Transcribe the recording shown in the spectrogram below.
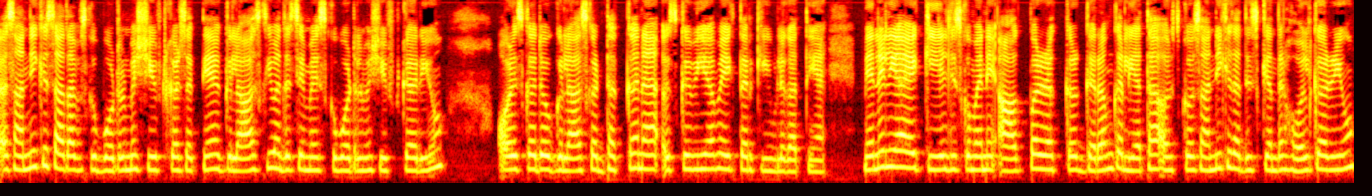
आसानी के साथ आप इसको बोतल में शिफ्ट कर सकते हैं। गिलास की मदद से मैं इसको बोतल में शिफ्ट कर रही हूँ और इसका जो गिलास का ढक्कन है उसके भी हम एक तरकीब लगाते हैं। मैंने लिया है एक कील जिसको मैंने आग पर रख कर गर्म कर लिया था और उसको आसानी के साथ इसके अंदर होल कर रही हूँ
